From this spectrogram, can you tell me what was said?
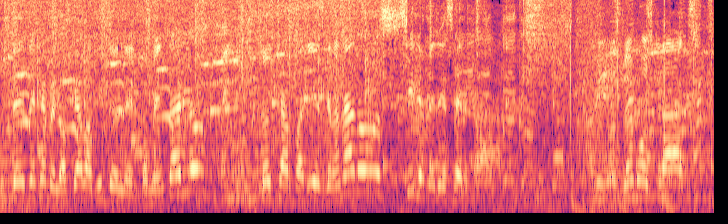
Ustedes déjenmelo aquí abajito en el comentario. Soy Chapa 10 Granados, sígueme de cerca. Nos vemos, cracks.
